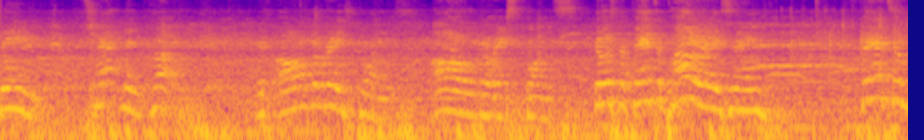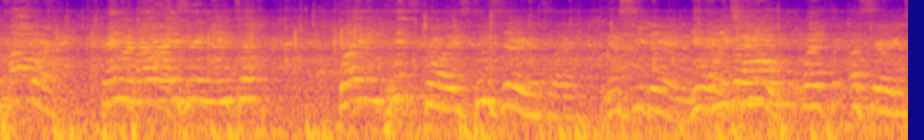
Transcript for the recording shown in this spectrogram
The, Chapman Cup, with all the race points, All the race points. goes to Phantom Power Racing. Phantom Power. Phantom Power Racing, you took kids' toys too seriously. Yes, you did. You And were you too, home with a serious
